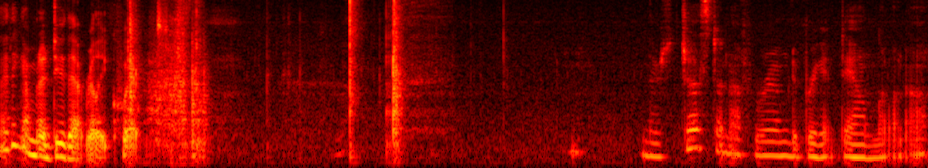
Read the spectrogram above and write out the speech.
So I think I'm going to do that really quick. And there's just enough room to bring it down low enough.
